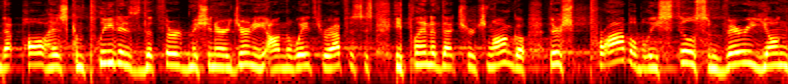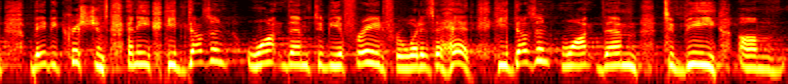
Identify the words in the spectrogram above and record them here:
that Paul has completed the third missionary journey on the way through Ephesus, he planted that church long ago. There's probably still some very young baby Christians, and he, he doesn't want them to be afraid for what is ahead. He doesn't doesn't want them to be um,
